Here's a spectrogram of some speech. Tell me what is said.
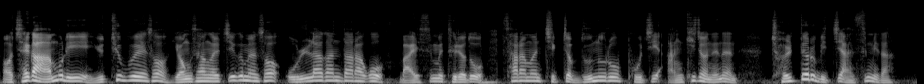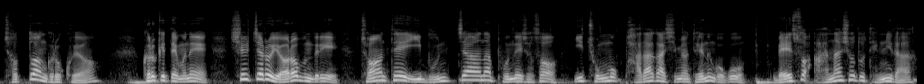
어, 제가 아무리 유튜브에서 영상을 찍으면서 올라간다라고 말씀을 드려도 사람은 직접 눈으로 보지 않기 전에는 절대로 믿지 않습니다. 저 또한 그렇고요. 그렇기 때문에 실제로 여러분들이 저한테 이 문자 하나 보내셔서 이 종목 받아가시면 되는 거고 매수 안 하셔도 됩니다.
